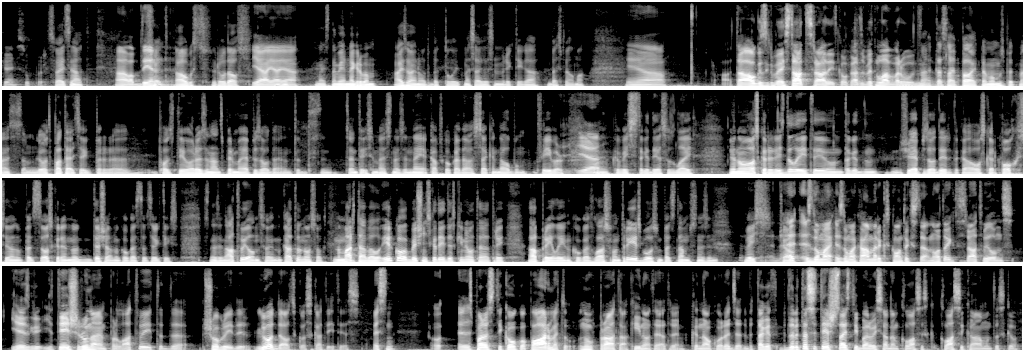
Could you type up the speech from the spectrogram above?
Okay, super. Sveicināti. Ah, labdien! Šeit Augusts Rudolfs. Jā, jā, jā. Mēs nevienu negribam aizvainot, bet tūlīt mēs aiziesim rīktīgā bezfilmā. jā. Tā augusts gribēja status rādīt kaut kādas, bet nu labi, varbūt. Nē, tas lai paliek pie mums, bet mēs esam ļoti pateicīgi par uh, pozitīvo rezonanci pirmajā epizodē. un Tad centīsimies, nezinu, neiekāpt kaut kādā second album fever, Jā, un ka viss tagad ies uz leju. Jo no Oskara ir izdalīti, un tagad nu, šī epizode ir tā kā Oskara pohs. Jo nu, pēc Oskariem nu, tiešām nu, kaut kāds tāds rīktīgs, es nezinu, atvilnis vai nu, kā to nosaukt. Nu, martā vēl ir ko bišķiņu skatīties kinoteātrī, aprīlī nu, kaut kāds Lārs von Trīrs būs, un pēc tam es nezinu, viss. Čau. E- es domāju, es domāju, ka Amerikas kontekstā noteikti tas ir atvilnis. Ja, es grib, ja tieši runājam par Latviju, tad uh, šobrīd ir ļoti daudz ko skatīties. Es, es parasti kaut ko pārmetu, nu, prātā, kinoteātriem, ka nav ko redzēt. Bet, tagad, bet, bet tas ir tieši saistībā ar visādām klasisk, klasikām. un Tas, ka,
